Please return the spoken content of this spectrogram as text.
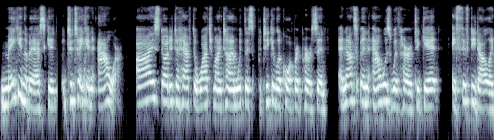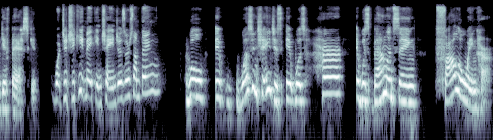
making the basket to take an hour. I started to have to watch my time with this particular corporate person and not spend hours with her to get a $50 gift basket. What did she keep making changes or something? Well, it wasn't changes. It was her, it was balancing following her.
